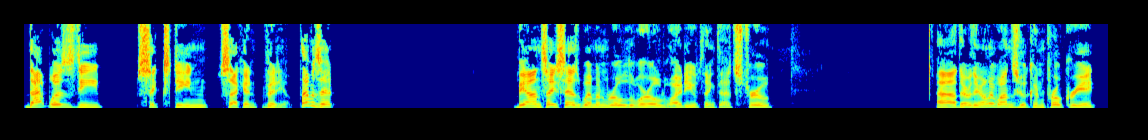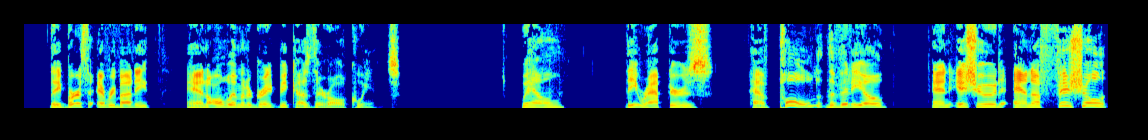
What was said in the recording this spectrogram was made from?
That was the 16 second video. That was it. Beyonce says women rule the world. Why do you think that's true? Uh, they're the only ones who can procreate. They birth everybody, and all women are great because they're all queens. Well, the Raptors have pulled the video and issued an official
